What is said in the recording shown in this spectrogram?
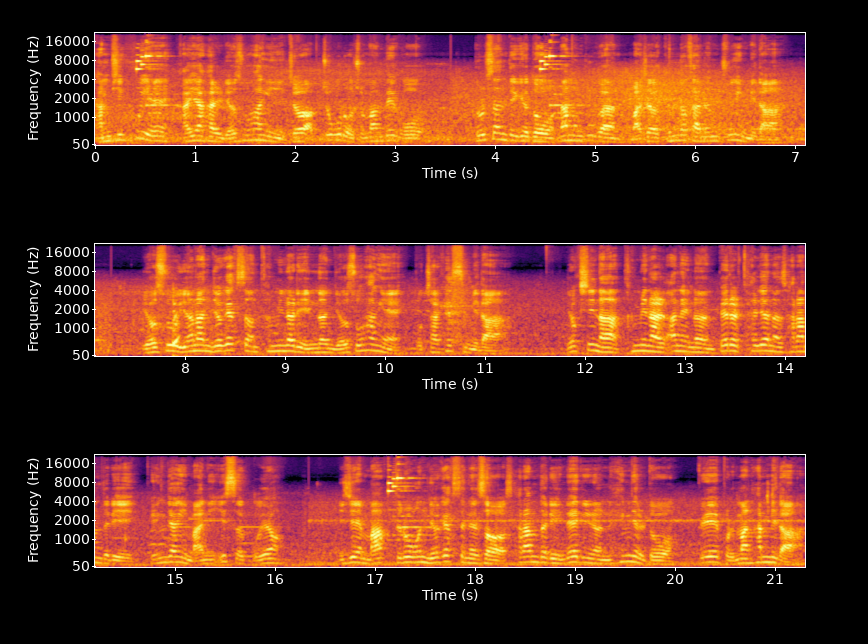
잠시 후에 가야 할 여수항이 저 앞쪽으로 조망되고 돌산대교도 남은 구간 마저 건너가는 중입니다. 여수 연안 여객선 터미널이 있는 여수항에 도착했습니다. 역시나 터미널 안에는 배를 타려는 사람들이 굉장히 많이 있었고요. 이제 막 들어온 여객선에서 사람들이 내리는 행렬도 꽤 볼만합니다.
